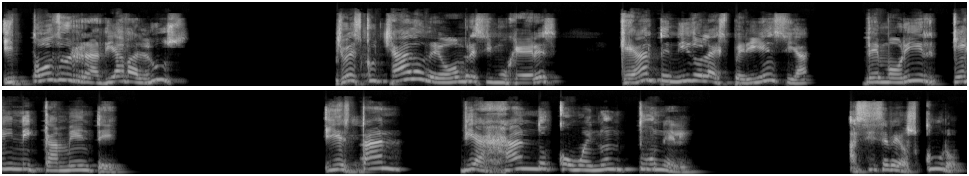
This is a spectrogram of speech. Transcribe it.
y todo irradiaba luz. Yo he escuchado de hombres y mujeres que han tenido la experiencia de morir clínicamente y están viajando como en un túnel. Así se ve oscuro.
